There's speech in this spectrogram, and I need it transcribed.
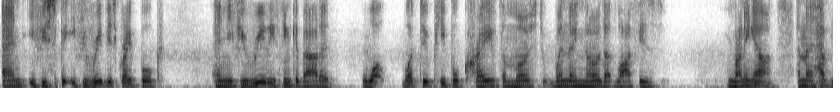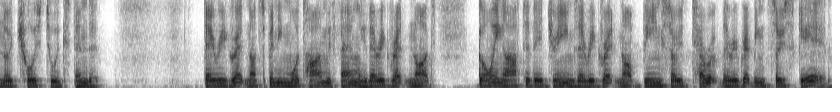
And if you spe- if you read this great book, and if you really think about it, what what do people crave the most when they know that life is running out and they have no choice to extend it? They regret not spending more time with family. They regret not going after their dreams. They regret not being so terror. They regret being so scared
